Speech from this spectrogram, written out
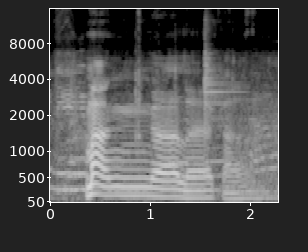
ને મંગલકારી.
